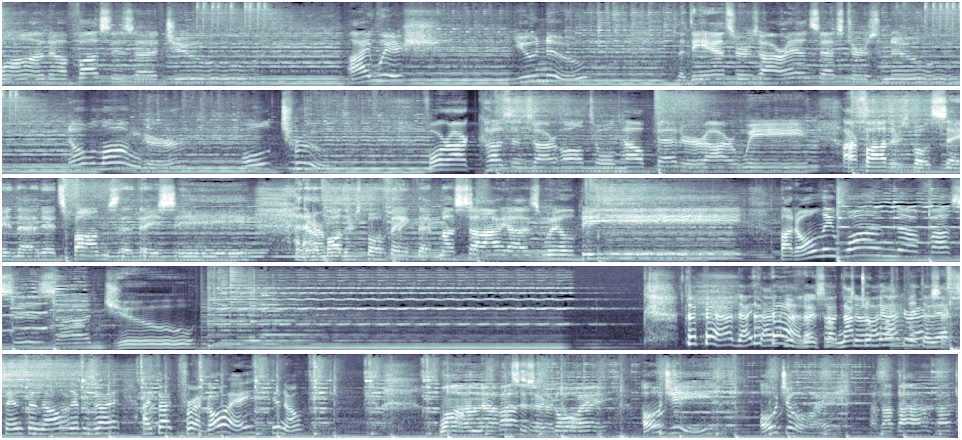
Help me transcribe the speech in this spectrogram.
One of us is a Jew. I wish you knew that the answers our ancestors knew longer hold true. For our cousins are all told how better are we. Our fathers both say that it's bums that they see. And our mothers both think that messiahs will be. But only one of us is a Jew. Bad. I Not thought bad. it I was thought, not too uh, I bad like with the accent. accent and all. It was, uh, I thought for a goy, you know. One of us is a goy. Oh gee, oh joy. Ba ba ba ba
